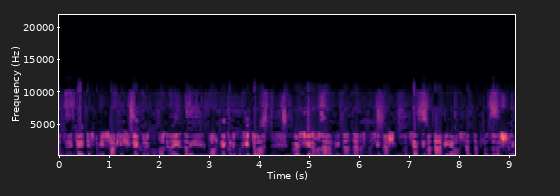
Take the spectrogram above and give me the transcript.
kontinuitet gdje smo mi svakih nekoliko godina izdali po nekoliko hitova koje sviramo naravno i dan danas na svim našim koncertima da bi evo sad zapravo završili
